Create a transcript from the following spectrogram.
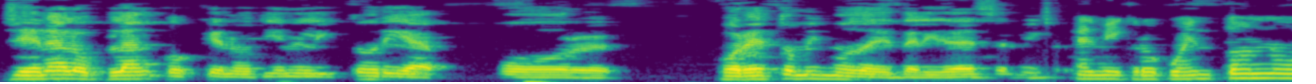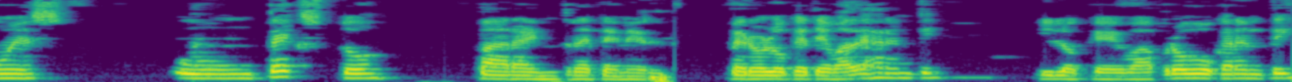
llena los blancos que no tiene la historia por, por esto mismo de, de la idea de ser micro. El microcuento no es un texto para entretener, pero lo que te va a dejar en ti y lo que va a provocar en ti,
